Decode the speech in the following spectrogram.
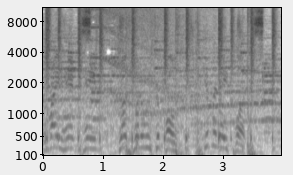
the right hand came just when it was supposed to. Give him an A plus.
